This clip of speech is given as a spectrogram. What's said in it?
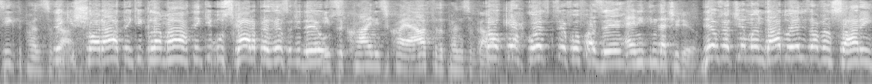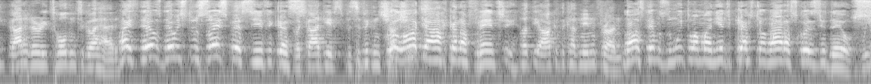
seek the presence of Tem que God. chorar, tem que clamar, tem que buscar a presença de Needs Deus. to cry, needs to cry out for the presence of God. Qualquer coisa que você for fazer, Anything that you do. Deus já tinha mandado eles avançarem. God had already told them to go ahead, Mas Deus deu instruções but específicas. God gave specific Coloque instructions. a arca na frente. Put the Ark of the Covenant in front. Nós temos muito uma mania de questionar as coisas de Deus. We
